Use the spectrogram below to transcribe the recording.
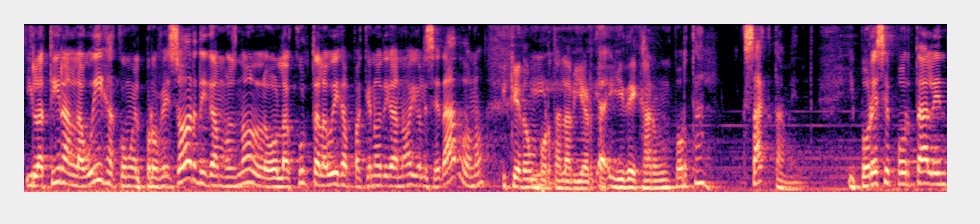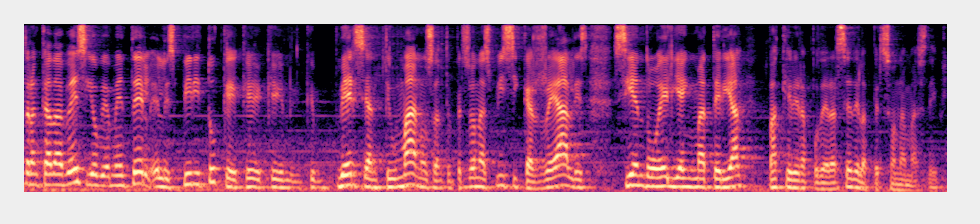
y la tiran la Ouija con el profesor, digamos, ¿no? O la oculta la Ouija para que no digan, no, yo les he dado, ¿no? Y queda un portal abierto. Y, y dejaron un portal, exactamente y por ese portal entran cada vez y obviamente el, espíritu que, que, que, verse ante humanos, ante personas físicas reales, siendo él ya inmaterial, va a querer apoderarse de la persona más débil.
